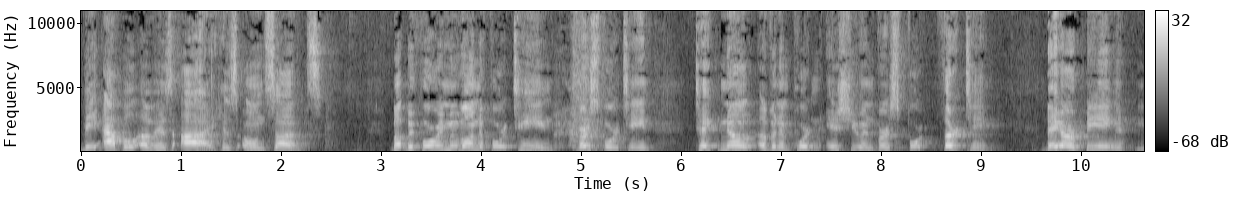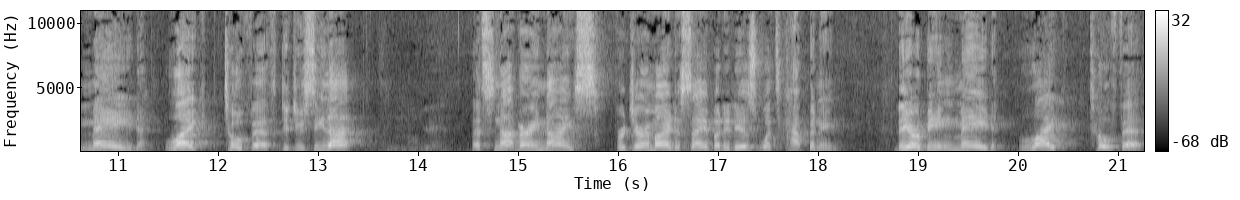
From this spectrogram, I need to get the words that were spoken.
the apple of his eye, his own sons. But before we move on to 14, verse 14, take note of an important issue in verse 4, 13. They are being made like Topheth. Did you see that? That's not very nice for Jeremiah to say, but it is what's happening. They are being made like Topheth,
